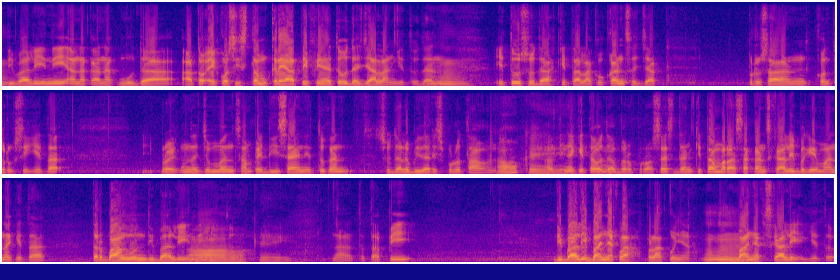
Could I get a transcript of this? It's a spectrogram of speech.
di Bali ini anak-anak muda atau ekosistem kreatifnya itu udah jalan gitu dan itu sudah kita lakukan sejak perusahaan konstruksi kita proyek manajemen sampai desain itu kan sudah lebih dari 10 tahun. Oke. Artinya kita udah berproses dan kita merasakan sekali bagaimana kita terbangun di Bali ini gitu. Oh, Oke. Nah, tetapi di Bali banyaklah pelakunya, banyak sekali gitu.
